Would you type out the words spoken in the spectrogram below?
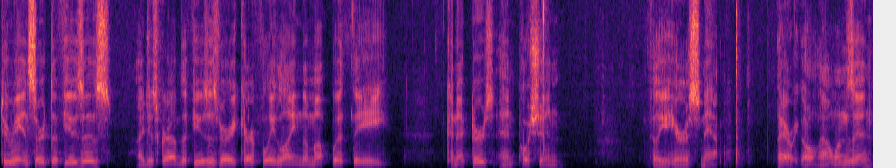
To reinsert the fuses, I just grab the fuses very carefully, line them up with the connectors, and push in till you hear a snap. There we go, that one's in.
